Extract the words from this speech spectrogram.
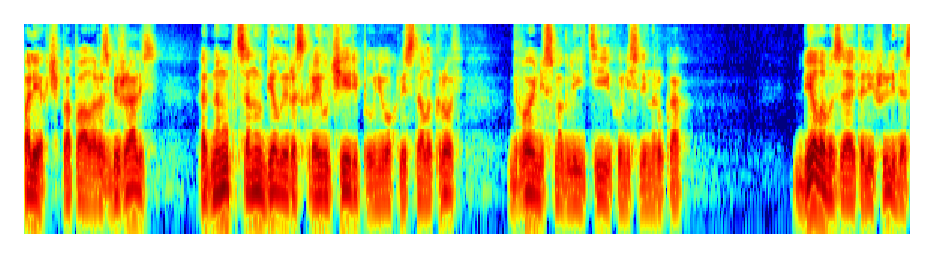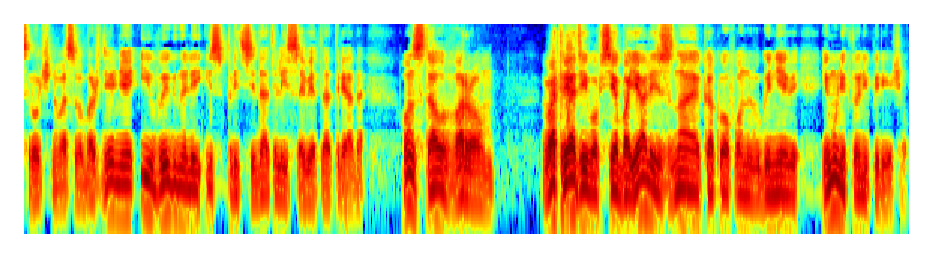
полегче попало, разбежались. Одному пацану Белый раскроил череп, и у него хлестала кровь. Двое не смогли идти, их унесли на руках. Белого за это лишили досрочного освобождения и выгнали из председателей совета отряда он стал вором. В отряде его все боялись, зная, каков он в гневе, ему никто не перечил.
